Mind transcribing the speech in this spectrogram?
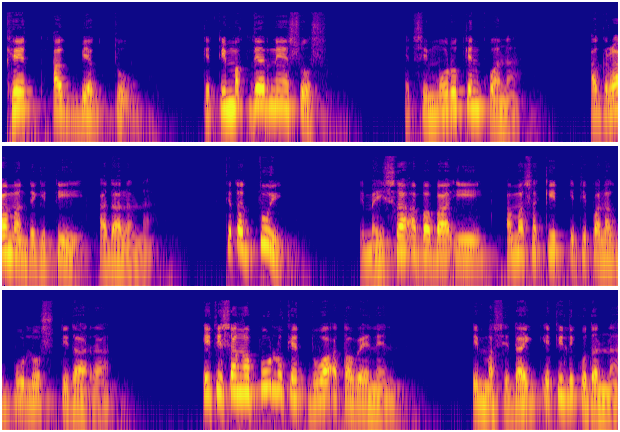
ket agbyagto ket ti makder ni Jesus ket simurot ken kuana agraman dagiti adalan na. Ket adtoy ti maysa a babae a masakit iti panagbulos ti dara iti sangapulo ket dua atawenen imasidag iti likudan na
